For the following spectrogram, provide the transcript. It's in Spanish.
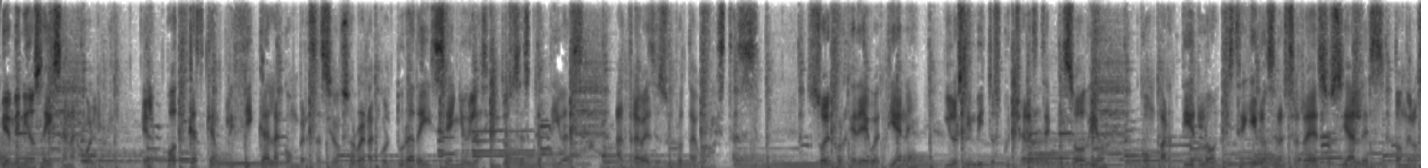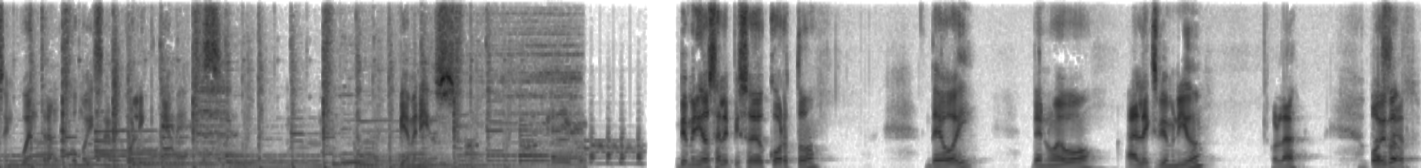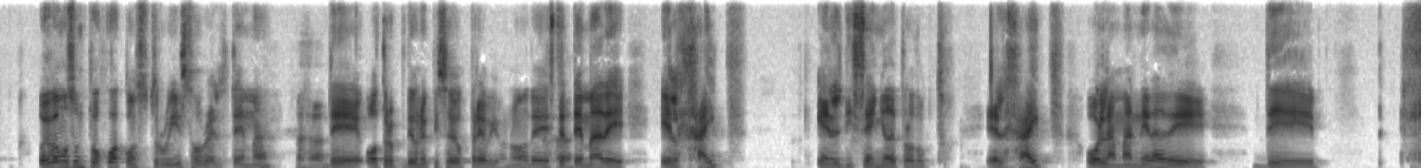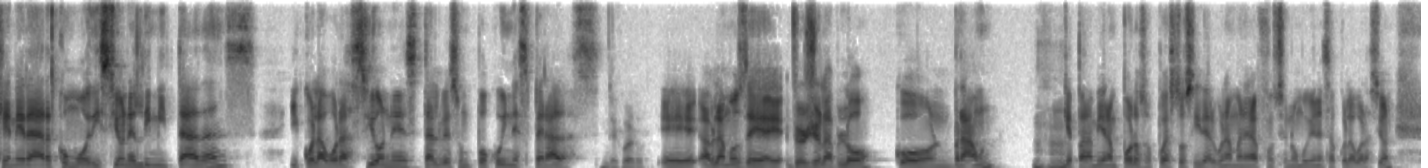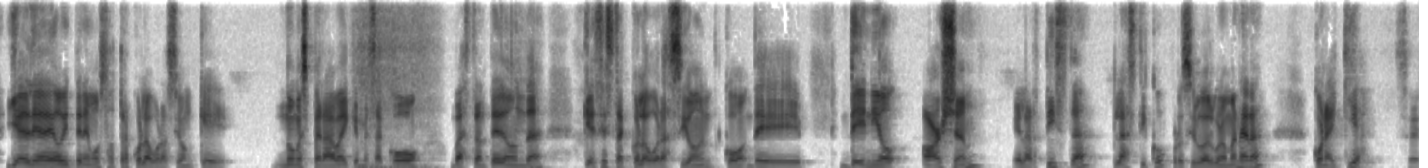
Bienvenidos a Isanaholic, el podcast que amplifica la conversación sobre la cultura de diseño y las industrias creativas a través de sus protagonistas. Soy Jorge Diego Etienne y los invito a escuchar este episodio, compartirlo y seguirnos en nuestras redes sociales donde nos encuentran como Isanaholic MX. Bienvenidos. Bienvenidos al episodio corto de hoy. De nuevo, Alex, bienvenido. Hola. Hoy, va-. Hoy vamos un poco a construir sobre el tema Ajá. de otro, de un episodio previo, ¿no? De este Ajá. tema de el hype en el diseño de producto. El hype o la manera de, de generar como ediciones limitadas y colaboraciones tal vez un poco inesperadas. De acuerdo. Eh, hablamos de Virgil habló con Brown, Que para mí eran polos opuestos y de alguna manera funcionó muy bien esa colaboración. Y al día de hoy tenemos otra colaboración que no me esperaba y que me sacó bastante de onda, que es esta colaboración con, de Daniel Arsham, el artista plástico, por decirlo de alguna manera, con IKEA Sí.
